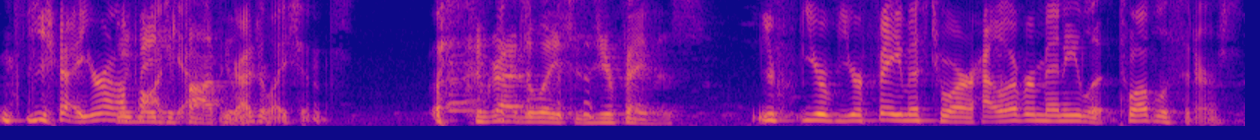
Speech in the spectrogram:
yeah, you're on a We you podcast. Congratulations. Congratulations, you're famous. You're, you're you're famous to our however many li- twelve listeners.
